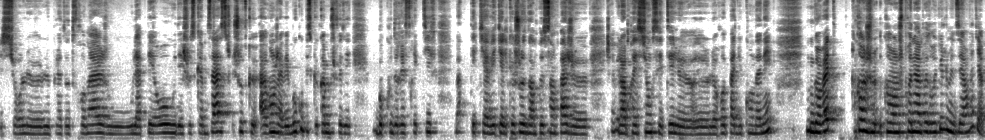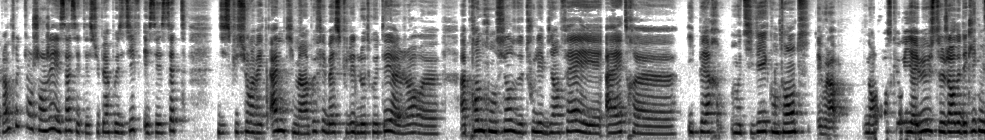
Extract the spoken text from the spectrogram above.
sur le, plateau de fromage ou, l'apéro ou des choses comme ça. Chose que avant j'avais beaucoup, puisque comme je faisais beaucoup de restrictifs, bah, dès qu'il y avait quelque chose d'un peu sympa, j'avais l'impression que c'était le, le repas du condamné. Donc en fait, quand je quand je prenais un peu de recul, je me disais en fait, il y a plein de trucs qui ont changé et ça, c'était super positif. Et c'est cette discussion avec Anne qui m'a un peu fait basculer de l'autre côté à genre euh, à prendre conscience de tous les bienfaits et à être euh, hyper motivée, contente et voilà. Non, je pense que oui, il y a eu ce genre de déclic, mais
